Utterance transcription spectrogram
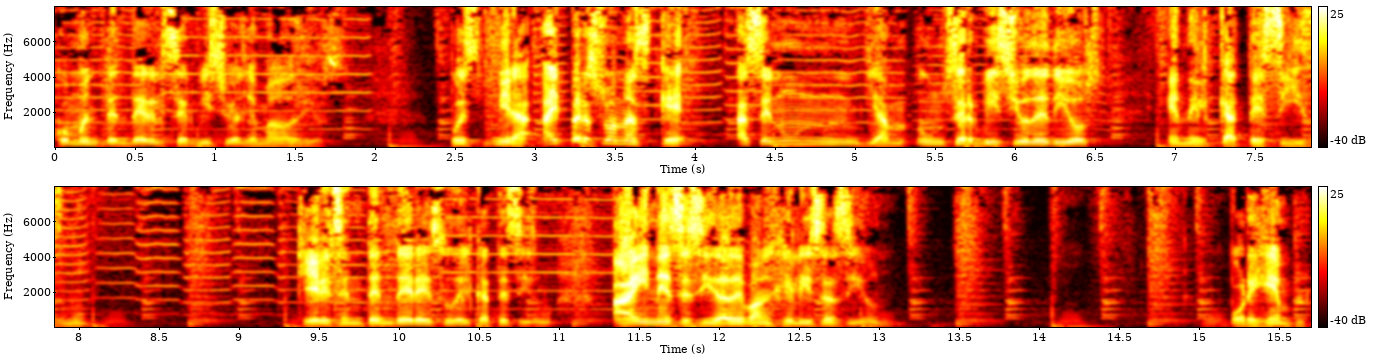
¿Cómo entender el servicio al llamado de Dios? Pues mira, hay personas que hacen un, servicio de Dios en el catecismo. ¿Quieres entender eso del catecismo? Hay necesidad de evangelización. Por ejemplo,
